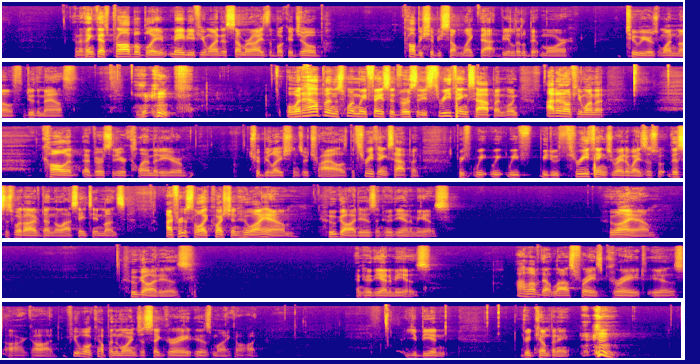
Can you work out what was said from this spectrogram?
And I think that's probably, maybe if you wanted to summarize the book of Job, probably should be something like that. Be a little bit more two ears, one mouth. Do the math. but what happens when we face adversities? Three things happen. When I don't know if you want to call it adversity or calamity or tribulations or trials, but three things happen. We, we, we, we, we do three things right away. This, this is what I've done the last 18 months. I first of all, I question who I am, who God is, and who the enemy is. Who I am, who God is, and who the enemy is. I love that last phrase, great is our God. If you woke up in the morning and just say, Great is my God, you'd be in good company.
